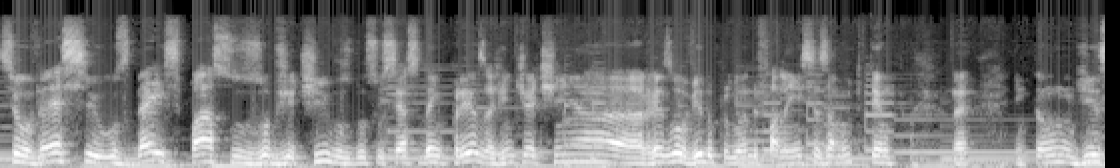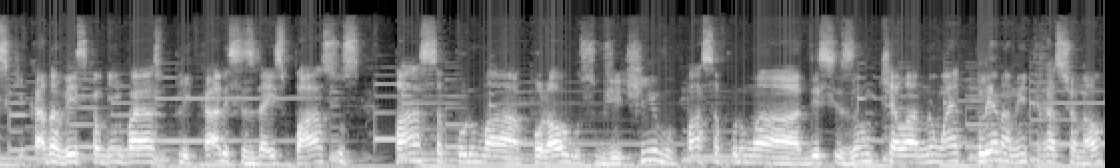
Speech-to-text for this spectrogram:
se houvesse os 10 passos os objetivos do sucesso da empresa, a gente já tinha resolvido o problema de falências há muito tempo. Né? Então diz que cada vez que alguém vai aplicar esses 10 passos, passa por, uma, por algo subjetivo, passa por uma decisão que ela não é plenamente racional,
